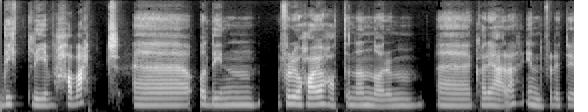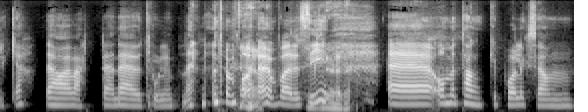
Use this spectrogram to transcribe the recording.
ditt liv har vært, eh, og din For du har jo hatt en enorm karriere innenfor ditt yrke. Det har jo vært Det er utrolig imponerende, det må Ja, jeg jo bare si. Og med tanke på liksom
